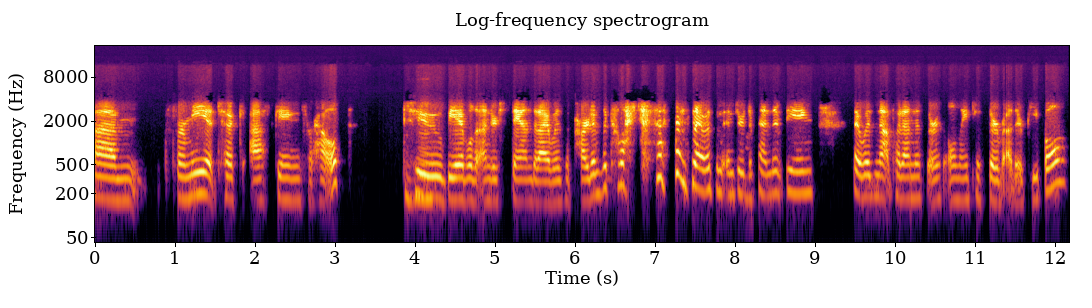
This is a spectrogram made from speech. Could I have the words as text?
um, for me it took asking for help mm-hmm. to be able to understand that I was a part of the collective and that I was an interdependent being that was not put on this earth only to serve other people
